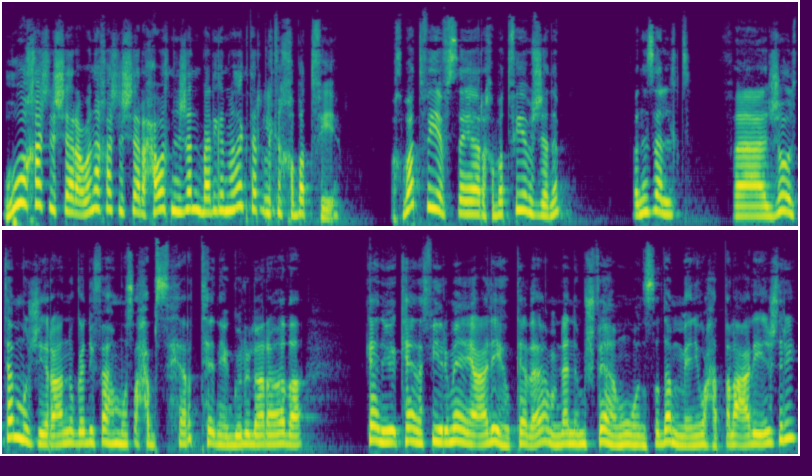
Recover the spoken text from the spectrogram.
وهو خش للشارع وأنا خش للشارع حاولت نجنب على قد ما أقدر لكن خبطت فيه خبطت فيه في السيارة خبطت فيه بالجنب فنزلت. فجو التموا الجيران وقعدوا يفهموا صاحب السيارة الثانية يقولوا له هذا كان كانت في رماية عليه وكذا لأنه مش فاهم هو انصدم يعني واحد طلع عليه يجري.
